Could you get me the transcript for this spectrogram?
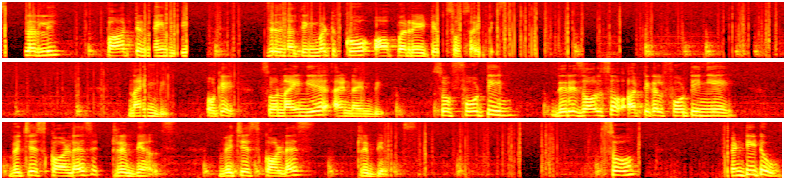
Similarly part 9b which is nothing but cooperative societies. 9b okay so 9a and 9b so 14 there is also article 14a which is called as tribunals which is called as tribunals. So 22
